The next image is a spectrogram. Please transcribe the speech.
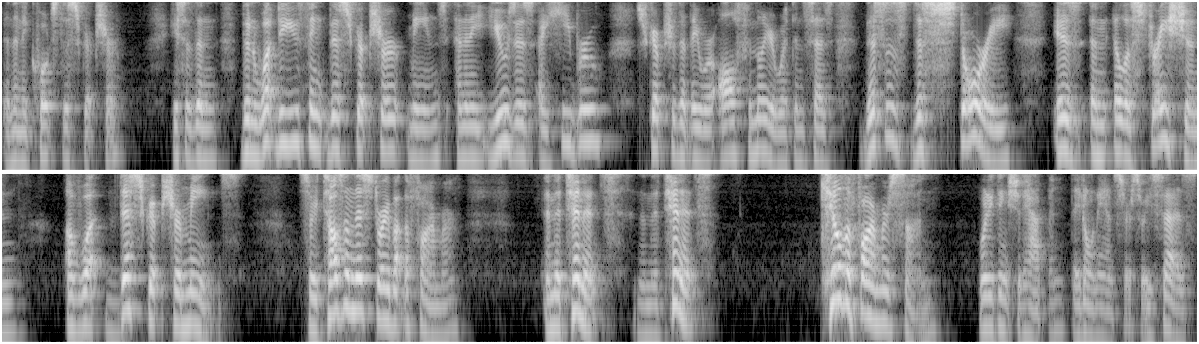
And then he quotes the scripture. He says, then, then what do you think this scripture means? And then he uses a Hebrew scripture that they were all familiar with and says, this is this story is an illustration of what this scripture means. So he tells them this story about the farmer and the tenants, and then the tenants kill the farmer's son. What do you think should happen? They don't answer. So he says,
